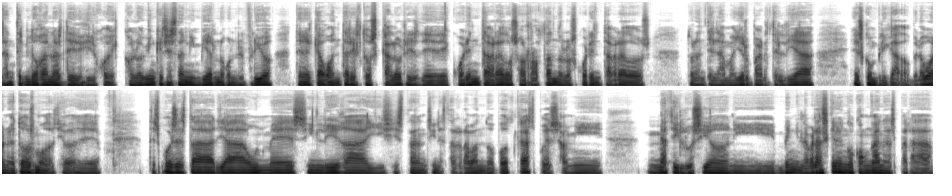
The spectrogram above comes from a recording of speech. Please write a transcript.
han tenido ganas de decir, joder, con lo bien que se está en invierno, con el frío, tener que aguantar estos calores de, 40 grados o rozando los 40 grados durante la mayor parte del día es complicado. Pero bueno, de todos modos, eh, después de estar ya un mes sin liga y si están sin estar grabando podcast, pues a mí me hace ilusión y la verdad es que vengo con ganas para,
